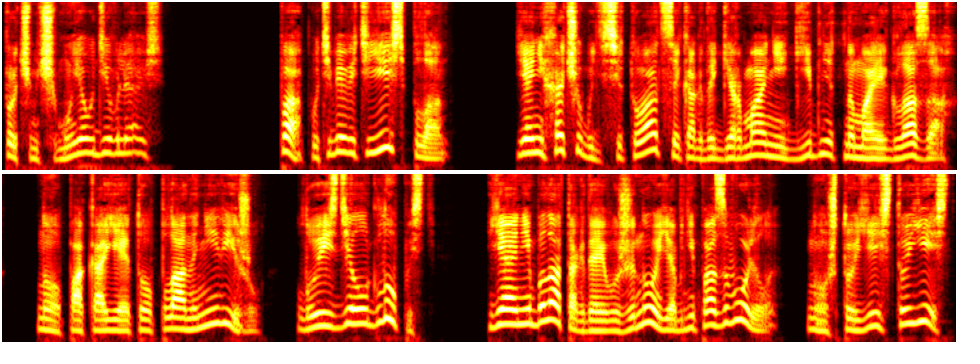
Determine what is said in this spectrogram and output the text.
Впрочем, чему я удивляюсь? Пап, у тебя ведь есть план? Я не хочу быть в ситуации, когда Германия гибнет на моих глазах. Но пока я этого плана не вижу. Луи сделал глупость. Я не была тогда его женой, я бы не позволила. Но что есть, то есть.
